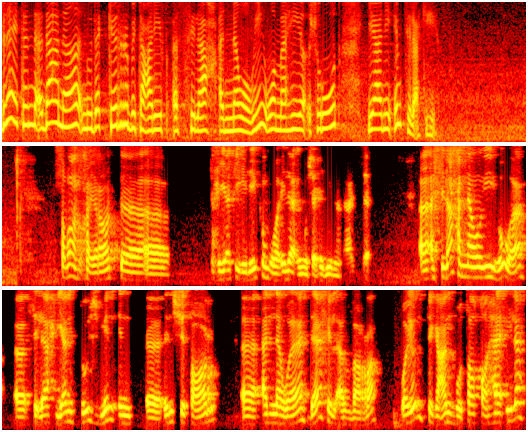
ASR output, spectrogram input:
بداية دعنا نذكر بتعريف السلاح النووي وما هي شروط يعني امتلاكه. صباح الخيرات تحياتي إليكم وإلى المشاهدين الأعزاء. السلاح النووي هو سلاح ينتج من انشطار النواة داخل الذرة وينتج عنه طاقة هائلة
